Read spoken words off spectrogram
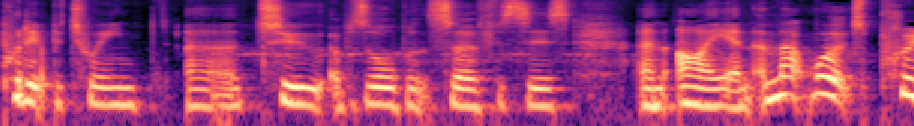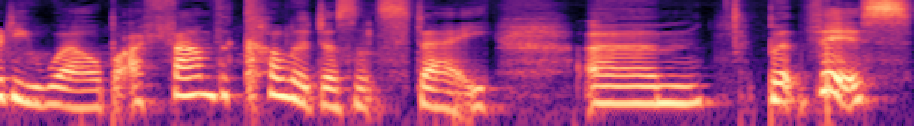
put it between uh, two absorbent surfaces and iron, and that works pretty well, but I found the colour doesn't stay. Um, but this,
